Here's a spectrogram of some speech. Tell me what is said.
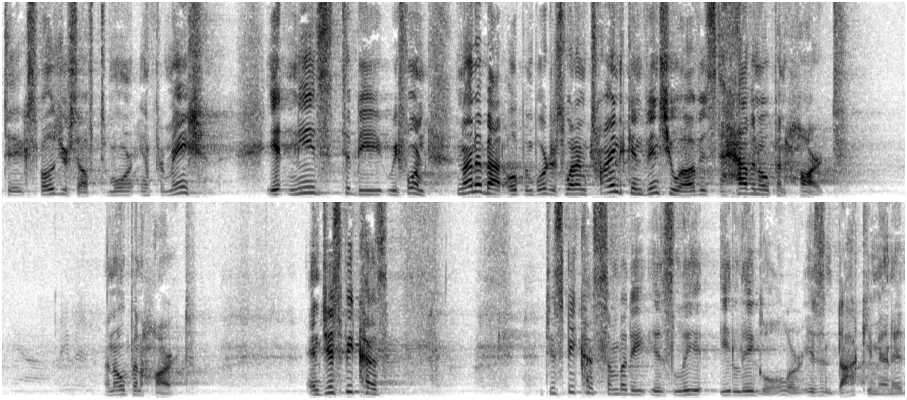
to expose yourself to more information. It needs to be reformed. Not about open borders. What I'm trying to convince you of is to have an open heart. An open heart. And just because just because somebody is le- illegal or isn't documented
